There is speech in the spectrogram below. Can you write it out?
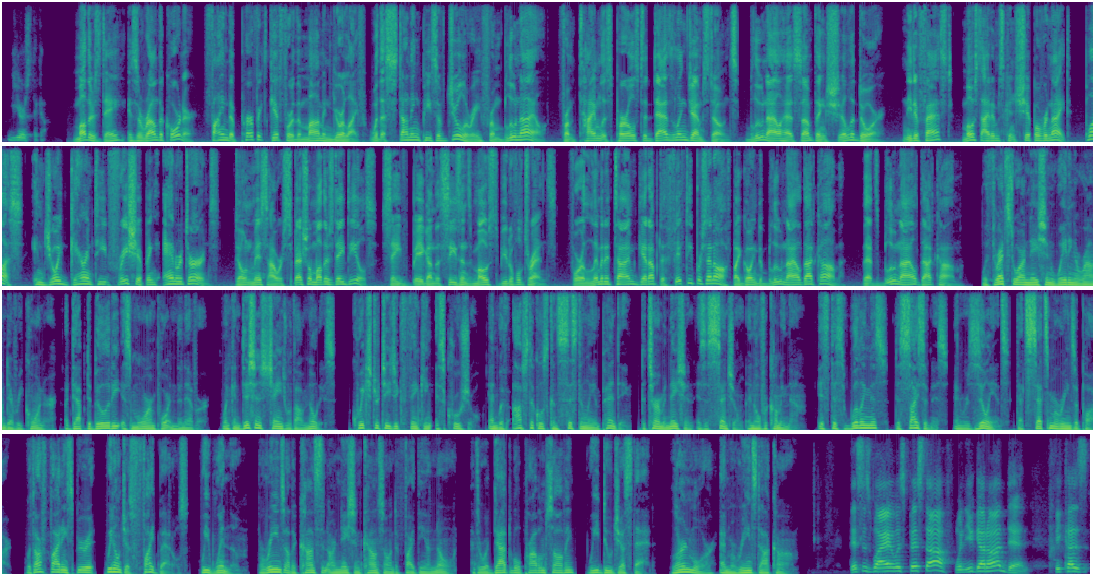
years to come. Mother's Day is around the corner. Find the perfect gift for the mom in your life with a stunning piece of jewelry from Blue Nile. From timeless pearls to dazzling gemstones, Blue Nile has something she'll adore. Need it fast? Most items can ship overnight. Plus, enjoy guaranteed free shipping and returns. Don't miss our special Mother's Day deals. Save big on the season's most beautiful trends. For a limited time, get up to 50% off by going to BlueNile.com. That's BlueNile.com. With threats to our nation waiting around every corner, adaptability is more important than ever. When conditions change without notice, quick strategic thinking is crucial. And with obstacles consistently impending, determination is essential in overcoming them. It's this willingness, decisiveness, and resilience that sets Marines apart. With our fighting spirit, we don't just fight battles, we win them. Marines are the constant our nation counts on to fight the unknown. And through adaptable problem solving, we do just that. Learn more at marines.com. This is why I was pissed off when you got on, Dan, because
